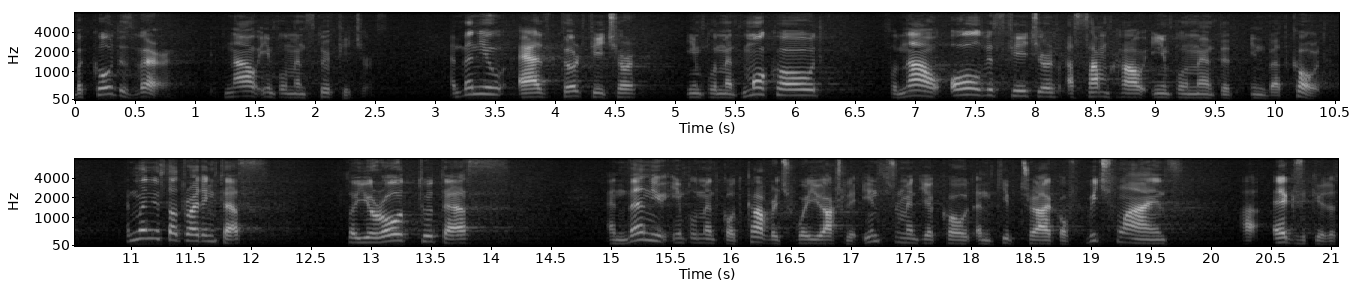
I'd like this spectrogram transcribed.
the code is there. It now implements two features. And then you add third feature, implement more code. So now all these features are somehow implemented in that code. And then you start writing tests. So you wrote two tests, and then you implement code coverage where you actually instrument your code and keep track of which lines are executed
